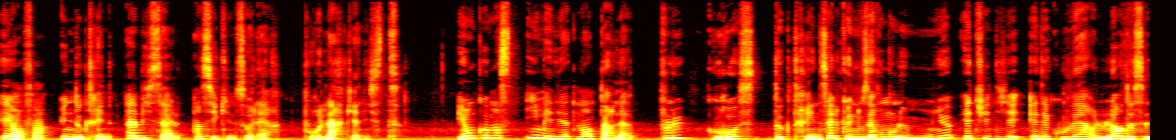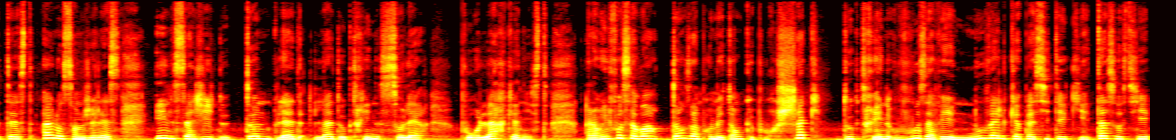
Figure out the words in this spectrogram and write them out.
et enfin une doctrine abyssale ainsi qu'une solaire pour l'arcaniste. Et on commence immédiatement par la plus grosse doctrine, celle que nous avons le mieux étudiée et découvert lors de ce test à Los Angeles. Il s'agit de Dawnblade, la doctrine solaire pour l'arcaniste. Alors il faut savoir dans un premier temps que pour chaque doctrine, vous avez une nouvelle capacité qui est associée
